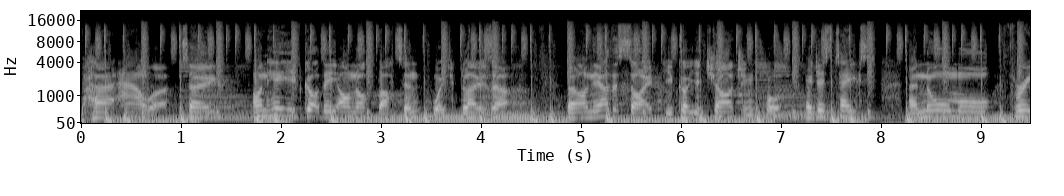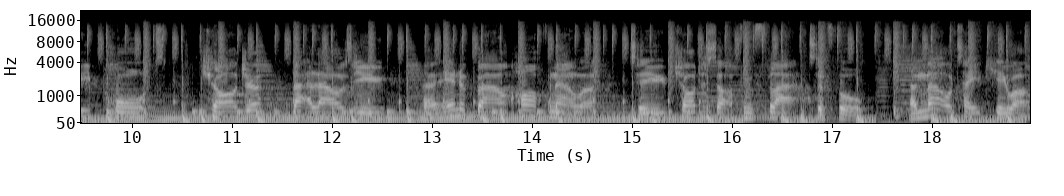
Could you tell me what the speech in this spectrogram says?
per hour. So on here you've got the on off button, which blows up. But on the other side, you've got your charging port. It just takes a normal three port charger that allows you uh, in about half an hour to charge us up from flat to full. And that will take you up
